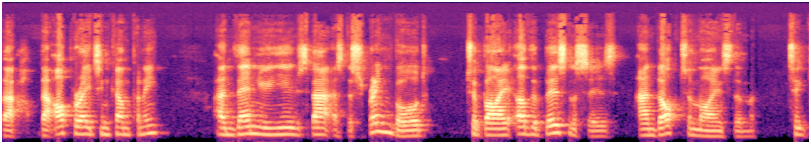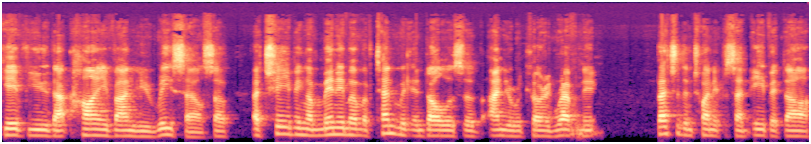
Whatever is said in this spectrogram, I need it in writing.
that that operating company, and then you use that as the springboard to buy other businesses and optimize them to give you that high value resale. So achieving a minimum of $10 million of annual recurring revenue, better than 20% EBITDA,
